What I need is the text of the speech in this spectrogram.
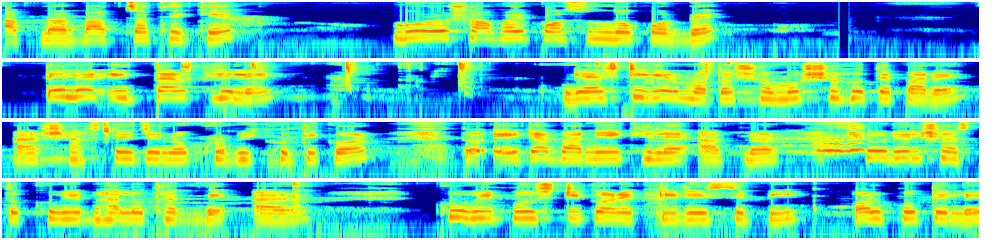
আপনার বাচ্চা থেকে বুড়ো সবাই পছন্দ করবে। তেলের ইত্তার খেলে গ্যাস্ট্রিকের মতো সমস্যা হতে পারে আর স্বাস্থ্যের জন্য খুবই ক্ষতিকর। তো এটা বানিয়ে খেলে আপনার শরীর স্বাস্থ্য খুবই ভালো থাকবে আর খুবই পুষ্টিকর একটি রেসিপি অল্প তেলে।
